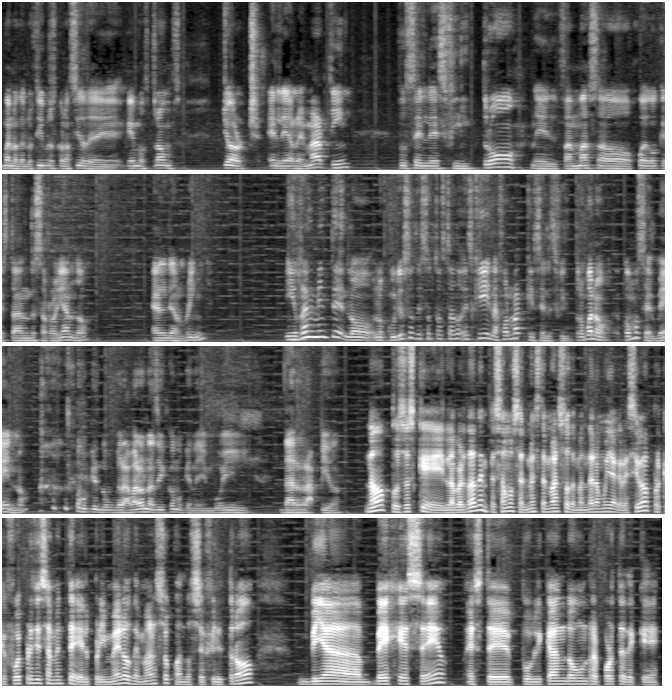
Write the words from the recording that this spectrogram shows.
bueno de los libros conocidos de Game of Thrones George L.R. Martin pues se les filtró el famoso juego que están desarrollando Elden Ring y realmente lo, curioso de esto tostado es que la forma que se les filtró, bueno, cómo se ve, ¿no? como que lo grabaron así como que de muy dar rápido. No, pues es que la verdad empezamos el mes de marzo de manera muy agresiva porque fue precisamente el primero de marzo cuando se filtró vía BGC, este, publicando un reporte de que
